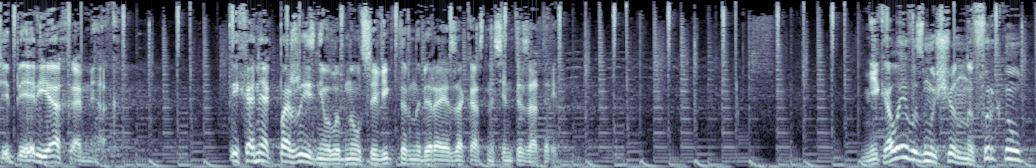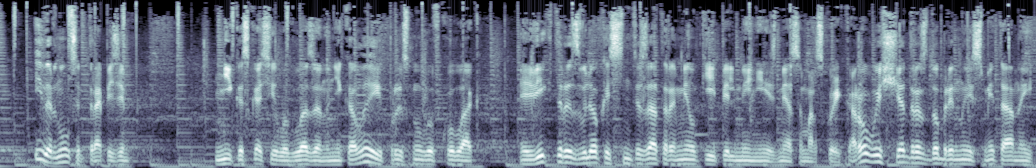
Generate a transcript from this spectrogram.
«Теперь я хомяк». «Ты хомяк по жизни», — улыбнулся Виктор, набирая заказ на синтезаторе. Николай возмущенно фыркнул и вернулся к трапезе. Ника скосила глаза на Николая и прыснула в кулак. Виктор извлек из синтезатора мелкие пельмени из мяса морской коровы, щедро сдобренные сметаной,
